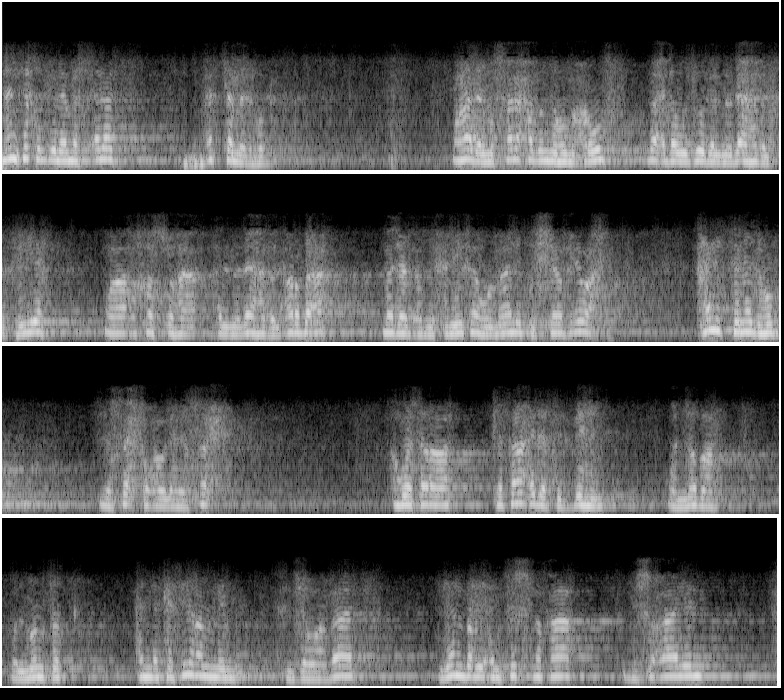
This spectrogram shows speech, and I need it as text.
ننتقل إلى مسألة التمذهب. وهذا المصطلح أظنه معروف بعد وجود المذاهب الفقهية وأخصها المذاهب الأربعة مذهب أبي حنيفة ومالك والشافعي وأحمد. هل التمذهب يصح أو لا يصح؟ هو ترى كقاعدة في الذهن والنظر والمنطق أن كثيرا من الجوابات ينبغي أن تسبق بسؤال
